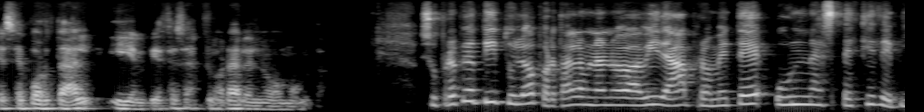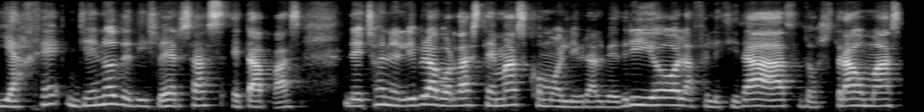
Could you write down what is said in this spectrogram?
ese portal y empieces a explorar el nuevo mundo. Su propio título, Portal a una nueva vida, promete una especie de viaje lleno de diversas etapas. De hecho, en el libro abordas temas como el libre albedrío, la felicidad, los traumas,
